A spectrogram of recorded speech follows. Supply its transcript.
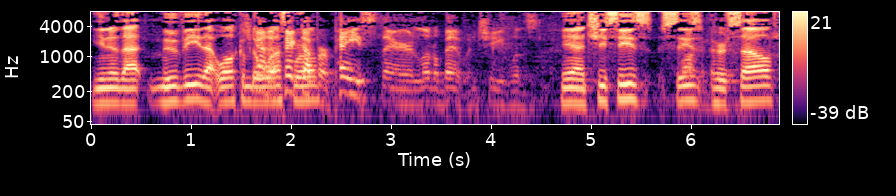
You know that movie, that Welcome to Kind of picked up her pace there a little bit when she was. Yeah, she sees sees herself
